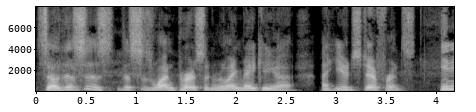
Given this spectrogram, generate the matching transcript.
so this is this is one person really making a, a huge difference. And,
